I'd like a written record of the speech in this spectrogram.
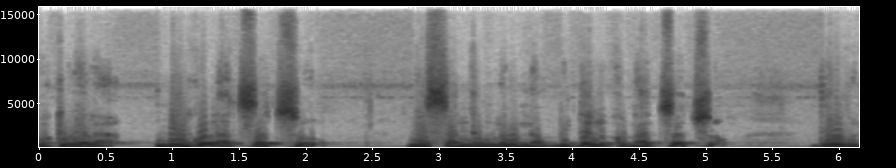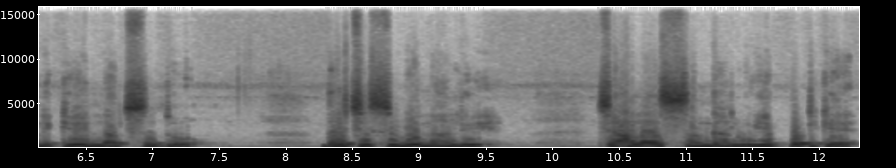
ఒకవేళ మీకు నచ్చచ్చు మీ సంఘంలో ఉన్న బిడ్డలకు నచ్చచ్చు దేవునికి ఏం నచ్చదు. దయచేసి వినాలి చాలా సంఘాలు ఇప్పటికే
